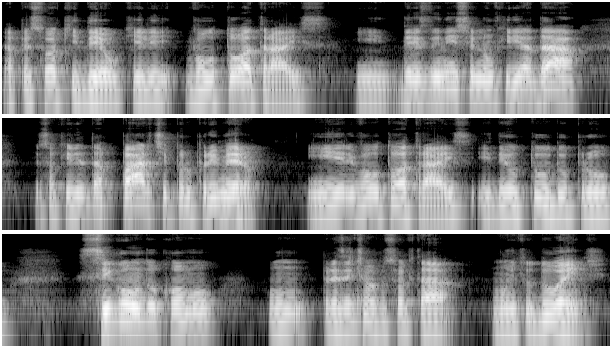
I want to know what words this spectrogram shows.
a pessoa que deu, que ele voltou atrás e desde o início ele não queria dar ele só queria dar parte para o primeiro. E ele voltou atrás e deu tudo para o segundo, como um presente de uma pessoa que está muito doente.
